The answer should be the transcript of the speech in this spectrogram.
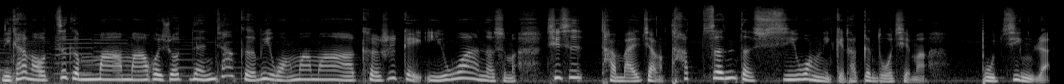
你看哦，这个妈妈会说，人家隔壁王妈妈啊，可是给一万了，什么？其实坦白讲，她真的希望你给她更多钱吗？不尽然，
